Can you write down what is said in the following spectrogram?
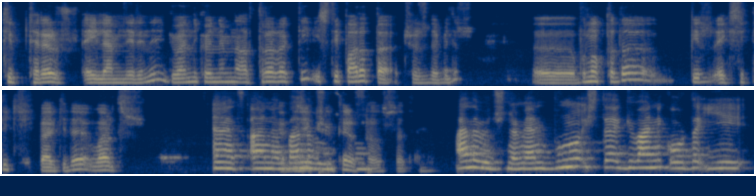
tip terör eylemlerini güvenlik önlemini arttırarak değil istihbarat da çözülebilir. Ee, bu noktada bir eksiklik belki de vardır. Evet aynen yani ben de böyle düşünüyorum. Ben de böyle düşünüyorum. Yani bunu işte güvenlik orada iyi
